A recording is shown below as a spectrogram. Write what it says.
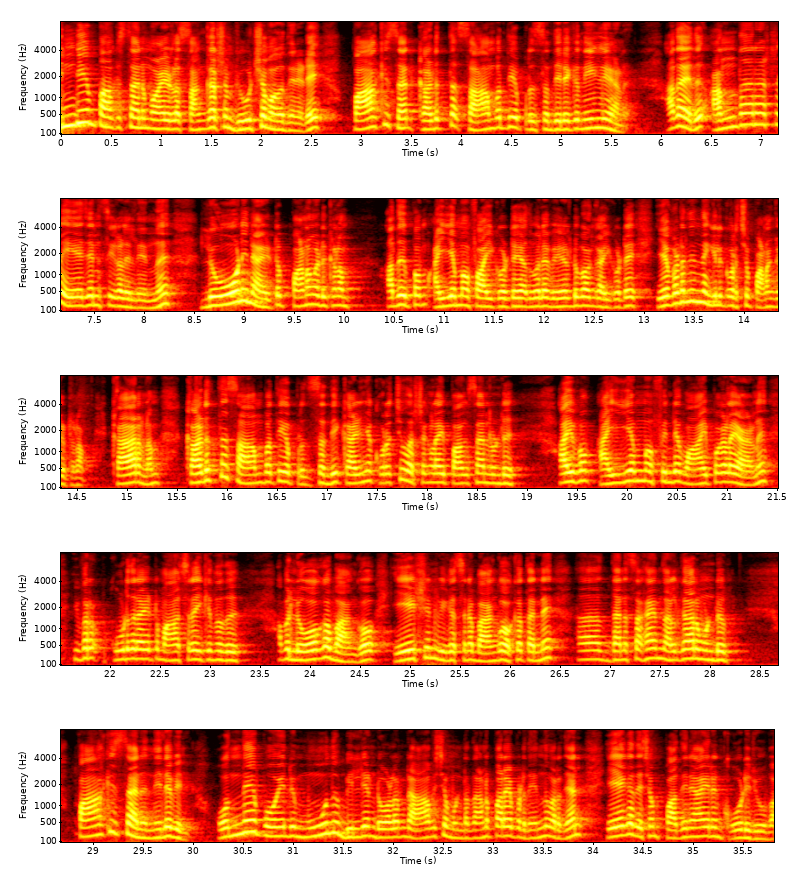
ഇന്ത്യയും പാകിസ്ഥാനുമായുള്ള സംഘർഷം രൂക്ഷമാകുന്നതിനിടെ പാകിസ്ഥാൻ കടുത്ത സാമ്പത്തിക പ്രതിസന്ധിയിലേക്ക് നീങ്ങുകയാണ്. അതായത് അന്താരാഷ്ട്ര ഏജൻസികളിൽ നിന്ന് ലോണിനായിട്ട് പണം എടുക്കണം അതിപ്പം ഐ എം എഫ് ആയിക്കോട്ടെ അതുപോലെ വേൾഡ് ബാങ്ക് ആയിക്കോട്ടെ എവിടെ നിന്നെങ്കിലും കുറച്ച് പണം കിട്ടണം. കാരണം കടുത്ത സാമ്പത്തിക പ്രതിസന്ധി കഴിഞ്ഞ കുറച്ച് വർഷങ്ങളായി പാകിസ്ഥാനിലുണ്ട്. അതിപ്പം ഐ എം എഫിന്റെ വായ്പകളെയാണ് ഇവർ കൂടുതലായിട്ടും ആശ്രയിക്കുന്നത്. അപ്പോൾ ലോക ബാങ്കോ ഏഷ്യൻ വികസന ബാങ്കോ ഒക്കെ തന്നെ ധനസഹായം നൽകാറുമുണ്ട്. പാകിസ്ഥാന് നിലവിൽ ഒന്നേ പോയിന്റ് മൂന്ന് ബില്യൺ ഡോളറിന്റെ ആവശ്യമുണ്ടെന്നാണ് പറയപ്പെടുന്നത്. എന്ന് പറഞ്ഞാൽ ഏകദേശം പതിനായിരം കോടി രൂപ.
